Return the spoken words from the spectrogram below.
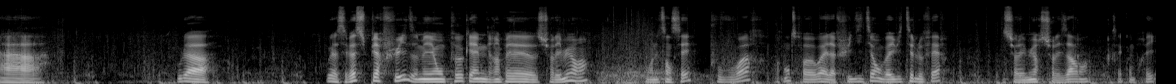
Ah. Oula. Oula, c'est pas super fluide, mais on peut quand même grimper euh, sur les murs. Hein. On est censé pouvoir. Par contre, euh, ouais, la fluidité, on va éviter de le faire. Sur les murs, sur les arbres, hein, t'as compris.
